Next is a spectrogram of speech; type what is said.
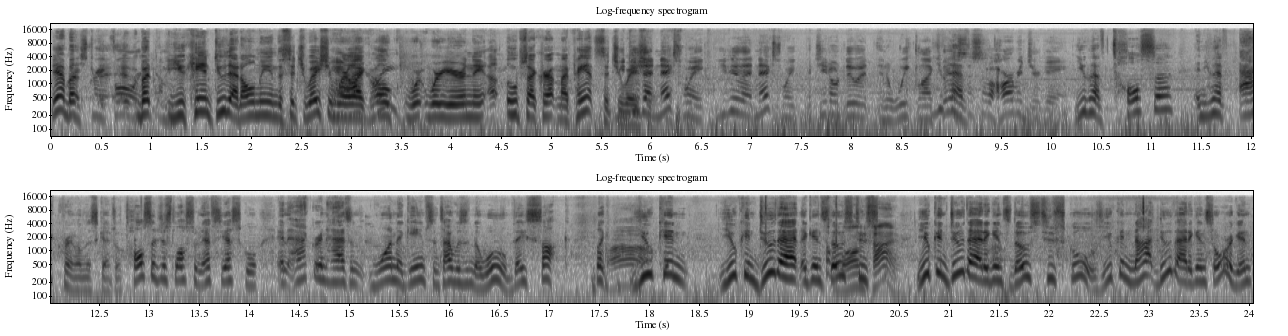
Yeah, pretty but straightforward. but I mean, you can't do that only in the situation Yeah, where I like oh where, where you're in the uh, oops I crap my pants situation. you do that next week. You do that next week, but you don't do it in a week like You this. have- this is a harbinger game. You have Tulsa and you have Akron on the schedule. Tulsa just lost to an FCS school, and Akron hasn't won a game since I was in the womb. They suck. Like you can you can do that against That's a those long two. time. You can do that against those two schools. You cannot do that against Oregon,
